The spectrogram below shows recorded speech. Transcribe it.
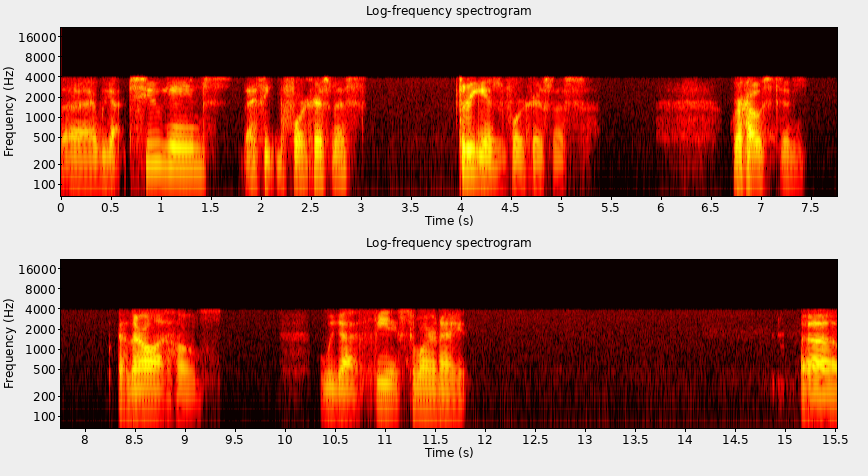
uh, we got two games. I think before Christmas, three games before Christmas. We're hosting, and they're all at home. We got Phoenix tomorrow night. Uh.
